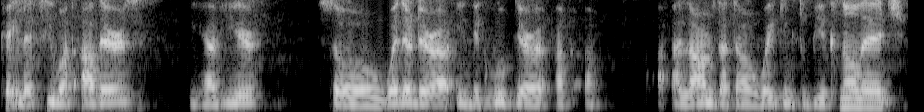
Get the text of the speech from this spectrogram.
Okay, let's see what others we have here. So whether there are in the group, there are uh, alarms that are waiting to be acknowledged,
